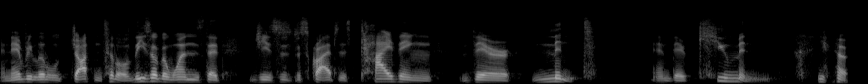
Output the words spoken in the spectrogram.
and every little jot and tittle. These are the ones that Jesus describes as tithing their mint and their cumin. You know,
